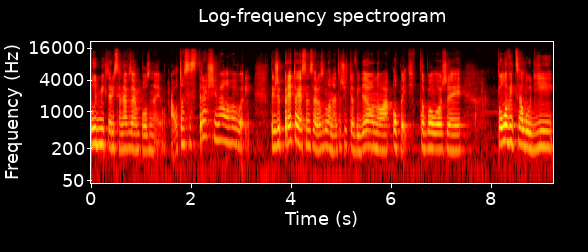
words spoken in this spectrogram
ľuďmi, ktorí sa navzájom poznajú. A o tom sa strašne málo hovorí. Takže preto ja som sa rozhodla natočiť to video, no a opäť, to bolo, že polovica ľudí,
